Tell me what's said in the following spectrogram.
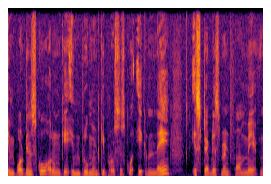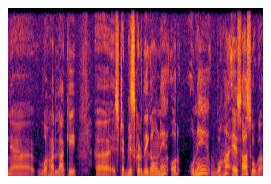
इम्पोर्टेंस को और उनके इम्प्रूवमेंट की प्रोसेस को एक नए इस्टेब्लिशमेंट फॉर्म में वहाँ ला के इस्टेब्लिश कर देगा उन्हें और उन्हें वहाँ एहसास होगा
